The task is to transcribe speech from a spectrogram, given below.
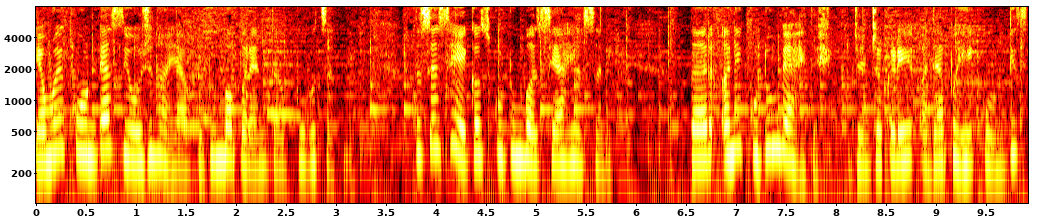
यामुळे कोणत्याच योजना या कुटुंबापर्यंत पोहोचत नाही. तसेच हे एकच कुटुंब असे आहे असं नाही. तर अनेक कुटुंबे आहेत अशी ज्यांच्याकडे अद्यापही कोणतीच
